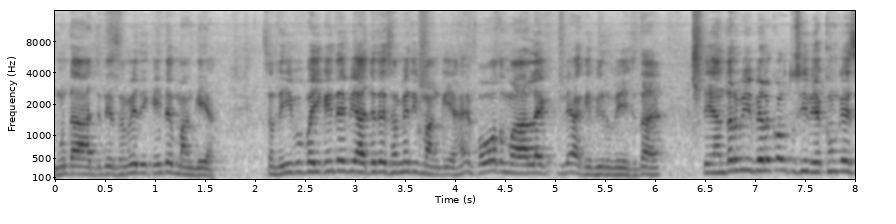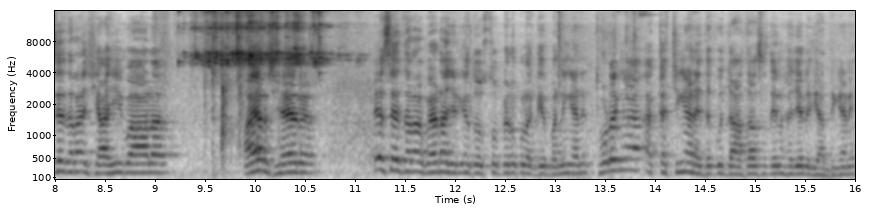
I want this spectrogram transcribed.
ਮੁੰਡਾ ਅੱਜ ਦੇ ਸਮੇਂ ਦੀ ਕਹਿੰਦੇ ਮੰਗ ਆ। ਸੰਦੀਪ ਬਾਈ ਕਹਿੰਦੇ ਵੀ ਅੱਜ ਦੇ ਸਮੇਂ ਦੀ ਮੰਗ ਆ। ਹੈ, ਬਹੁਤ ਮਾਲ ਲੈ- ਲਿਆ ਕੇ ਵੀਰ ਵੇਚਦਾ ਹੈ। ਤੇ ਅੰਦਰ ਵੀ ਬਿਲਕੁਲ ਤੁਸੀਂ ਵੇਖੋਗੇ ਇਸੇ ਤਰ੍ਹਾਂ ਸ਼ਾਹੀਵਾਲ, ਆਇਰ ਸ਼ਹਿਰ, ਇਸੇ ਤਰ੍ਹਾਂ ਵਹਿੜਾ ਜਿਹੜੀਆਂ ਦੋਸਤੋ ਬਿਲਕੁਲ ਅੱਗੇ ਬੰਨੀਆਂ ਨੇ। ਥੋੜੀਆਂ ਕੱਚੀਆਂ ਨੇ ਤੇ ਕੋਈ 10-10 ਦਿਨ ਹਜੇ ਲੈ ਨੇ।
